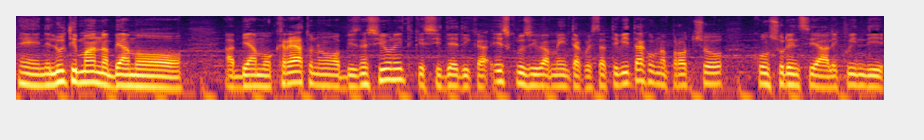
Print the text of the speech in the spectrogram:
nell'ultimo anno abbiamo abbiamo creato una nuova business unit che si dedica esclusivamente a questa attività con un approccio consulenziale, quindi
